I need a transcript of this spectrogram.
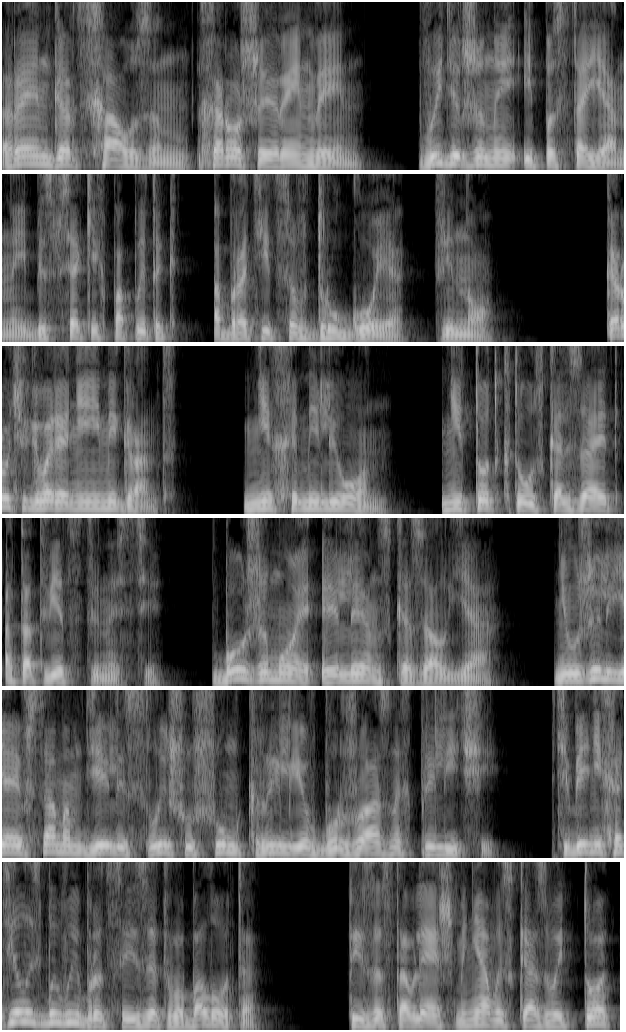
«Рейнгардсхаузен, хороший Рейнвейн, выдержанный и постоянный, без всяких попыток обратиться в другое вино. Короче говоря, не иммигрант, не хамелеон, не тот, кто ускользает от ответственности. «Боже мой, Элен», — сказал я, — «неужели я и в самом деле слышу шум крыльев буржуазных приличий? Тебе не хотелось бы выбраться из этого болота? Ты заставляешь меня высказывать то,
